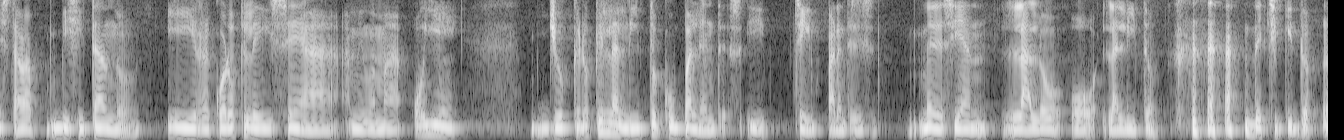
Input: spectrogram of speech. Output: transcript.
estaba visitando y recuerdo que le hice a, a mi mamá, oye, yo creo que Lalito ocupa lentes. Y sí, paréntesis, me decían Lalo o Lalito de chiquito.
